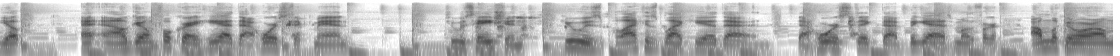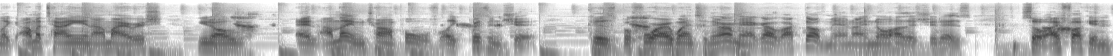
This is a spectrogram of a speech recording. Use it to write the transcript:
Yep. And, and I'll give him full credit. He had that horse stick, man. He was Haitian. He was black as black. He had that that horse stick, that big ass motherfucker. I'm looking around like I'm Italian, I'm Irish, you know, Yeah, and I'm not even trying to pull like prison shit. Cause before I went to the army, I got locked up, man. I know how this shit is. So I Uh-huh. fucking,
